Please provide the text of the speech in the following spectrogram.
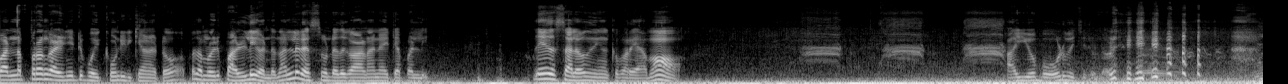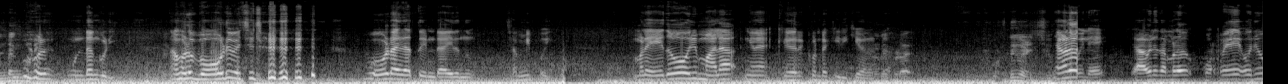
വണ്ണപ്പുറം കഴിഞ്ഞിട്ട് പോയിക്കൊണ്ടിരിക്കുകയാണ് കേട്ടോ. അപ്പോൾ നമ്മളൊരു പള്ളി കണ്ട് നല്ല രസമുണ്ട് അത് കാണാനായിട്ട് ആ പള്ളി. ഏത് സ്ഥലമെന്ന് നിങ്ങൾക്ക് പറയാമോ? അയ്യോ ബോർഡ് വെച്ചിട്ടുണ്ട്. മുണ്ടൻകുടി. നമ്മൾ ബോർഡ് വെച്ചിട്ട് ബോർഡ് അതിനകത്ത് ഉണ്ടായിരുന്നു. ചമ്മിപ്പോയി. നമ്മൾ ഏതോ ഒരു മല ഇങ്ങനെ കയറിക്കൊണ്ടൊക്കെ ഇരിക്കുകയാണ് രാവിലെ രാവിലെ നമ്മൾ കുറേ ഒരു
